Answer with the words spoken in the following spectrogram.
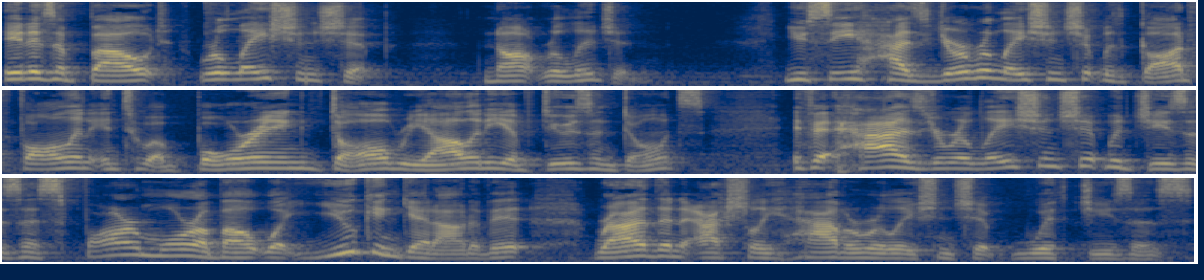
It is about relationship, not religion. You see, has your relationship with God fallen into a boring, dull reality of do's and don'ts? If it has, your relationship with Jesus is far more about what you can get out of it rather than actually have a relationship with Jesus.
